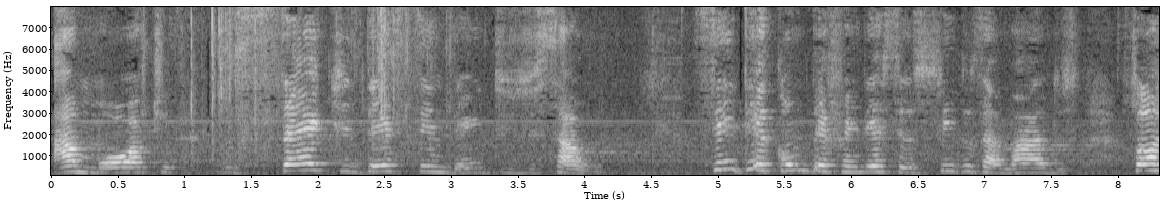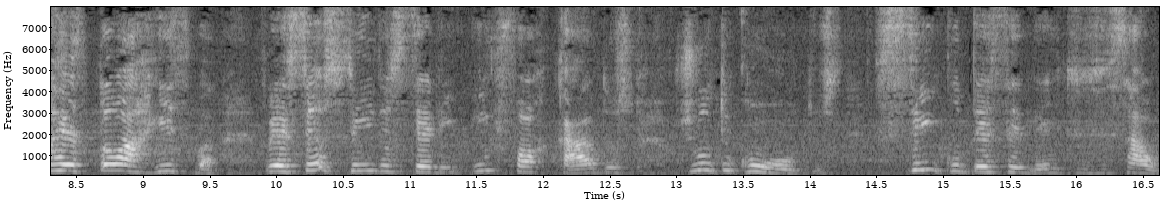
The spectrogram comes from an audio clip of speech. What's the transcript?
a morte dos sete descendentes de Saul. Sem ter como defender seus filhos amados, só restou a rispa ver seus filhos serem enforcados junto com outros, cinco descendentes de Saul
